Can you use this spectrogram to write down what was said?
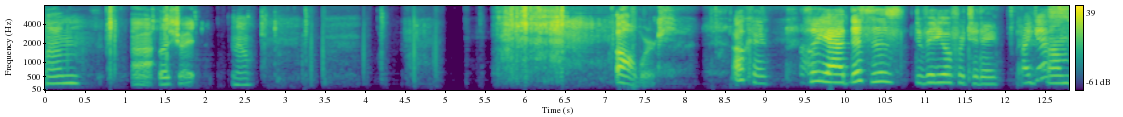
Um, uh, let's try it. No. Oh, it works. Okay. So yeah, this is the video for today. I guess. Um,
